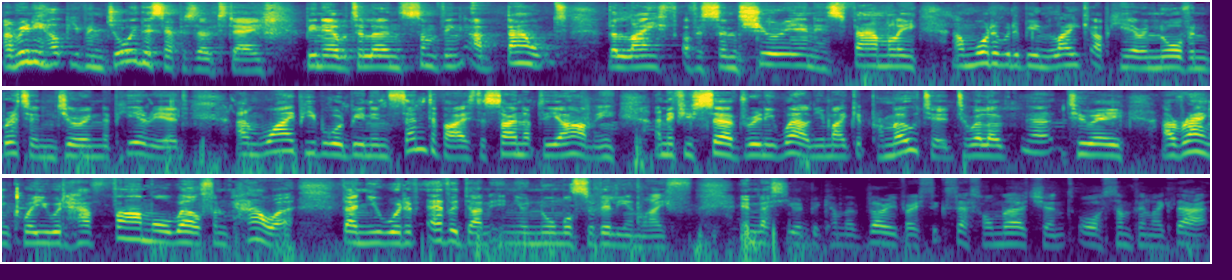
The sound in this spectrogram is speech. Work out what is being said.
I really hope you've enjoyed this episode today, being able to learn something about the life of a centurion, his family, and what it would have been like up here in northern Britain during the period, and why people would be incentivized to sign up to the army. And if you served really well, you might get promoted to a uh, to a, a rank where you would have far more wealth and power than you would have ever done in your normal civilian life, unless you had become a very, very successful merchant or something like that.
